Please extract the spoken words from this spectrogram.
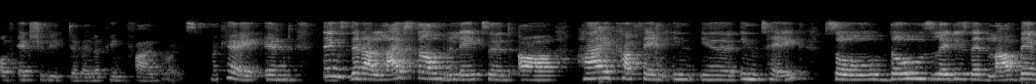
of actually developing fibroids. Okay, and things that are lifestyle related are high caffeine in, in, intake. So those ladies that love their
